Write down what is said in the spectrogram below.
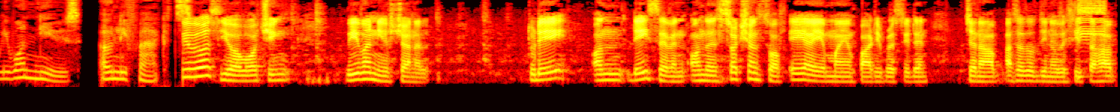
V1 News, only facts. Viewers, you are watching V1 News channel. Today, on day 7, on the instructions of AIMIM Party President Janab Asaduddin Owaisi Sahab,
